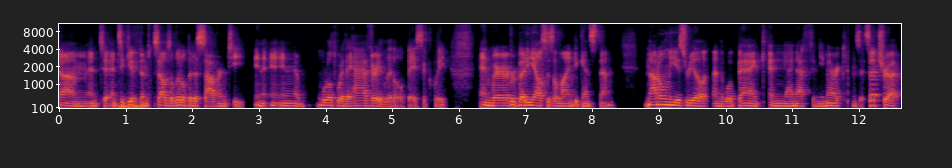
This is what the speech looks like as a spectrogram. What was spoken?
um, and to and to give mm-hmm. themselves a little bit of sovereignty in a, in a world where they have very little basically and where everybody else is aligned against them not only Israel and the World Bank and the IMF and the Americans, etc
